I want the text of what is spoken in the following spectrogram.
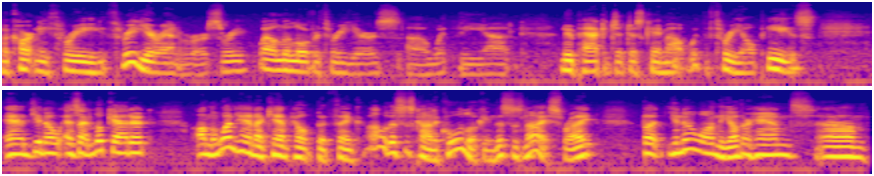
McCartney 3 three year anniversary, well, a little over three years uh, with the uh, new package that just came out with the three LPs. And, you know, as I look at it, on the one hand, I can't help but think, oh, this is kind of cool looking, this is nice, right? But, you know, on the other hand, um,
